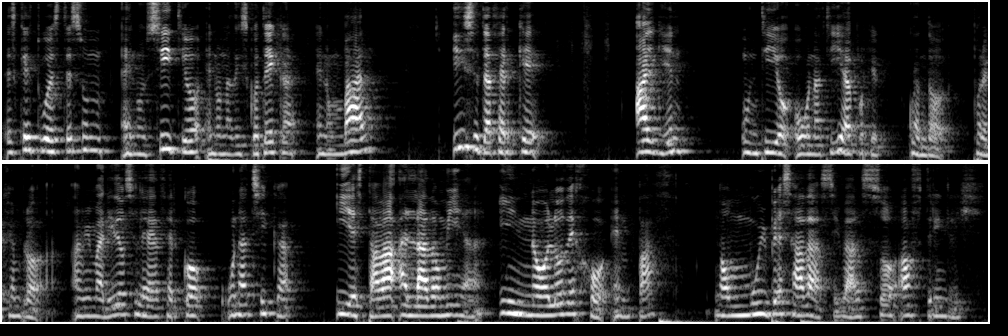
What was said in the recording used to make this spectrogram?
Es que tú estés en un sitio, en una discoteca, en un bar, y se te acerque alguien, un tío o una tía, porque cuando, por ejemplo, a mi marido se le acercó una chica y estaba al lado mía y no lo dejó en paz. No, muy pesada, sie war so aufdringlich.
